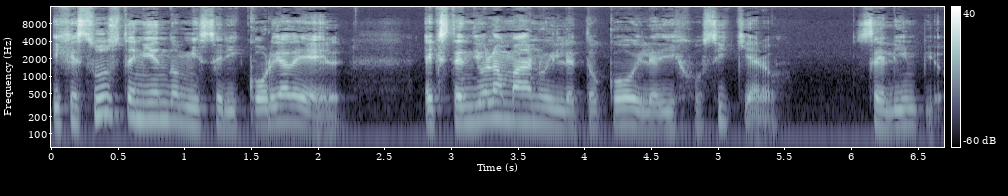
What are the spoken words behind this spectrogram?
Y Jesús, teniendo misericordia de él, extendió la mano y le tocó y le dijo, sí quiero, sé limpio.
